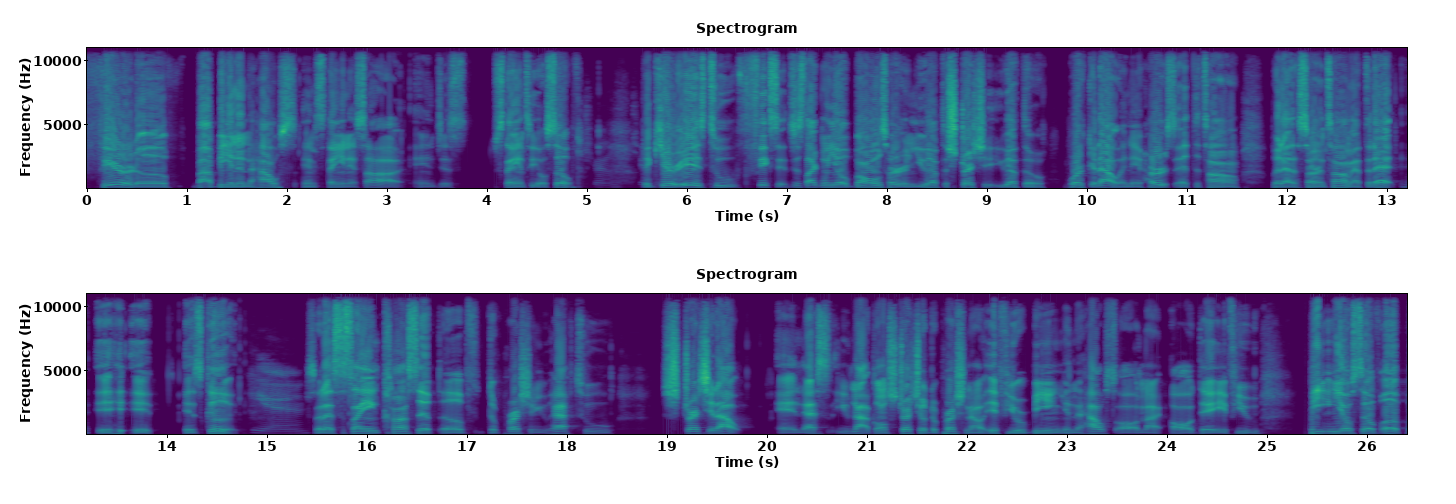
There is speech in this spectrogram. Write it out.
feared of by being in the house and staying inside and just staying to yourself True, The cure is to fix it. Just like when your bones hurt and you have to stretch it, you have to work it out, and it hurts at the time, but at a certain time after that, it it it's good. Yeah. So that's the same concept of depression. You have to stretch it out. And that's you're not gonna stretch your depression out if you're being in the house all night, all day. If you beating yourself up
